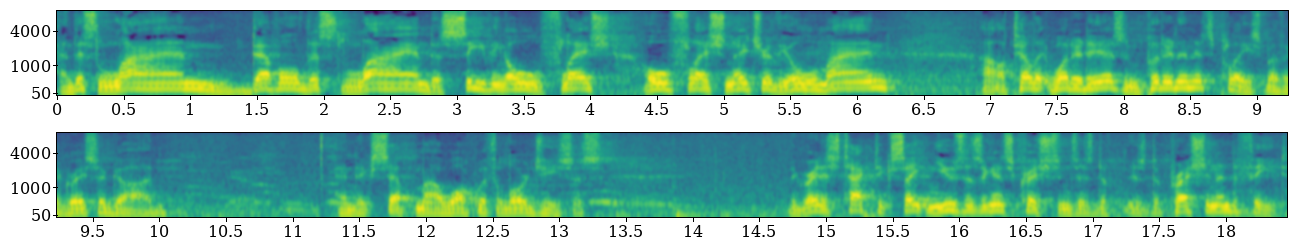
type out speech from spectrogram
And this lying devil, this lying, deceiving old flesh, old flesh nature, the old mind, I'll tell it what it is and put it in its place by the grace of God and accept my walk with the Lord Jesus. The greatest tactic Satan uses against Christians is, de- is depression and defeat.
